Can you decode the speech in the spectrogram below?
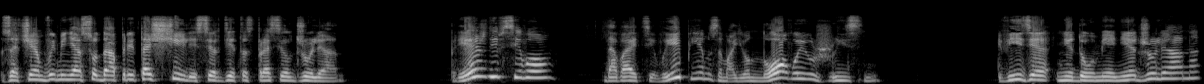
«Зачем вы меня сюда притащили?» — сердито спросил Джулиан. «Прежде всего, давайте выпьем за мою новую жизнь». Видя недоумение Джулиана,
